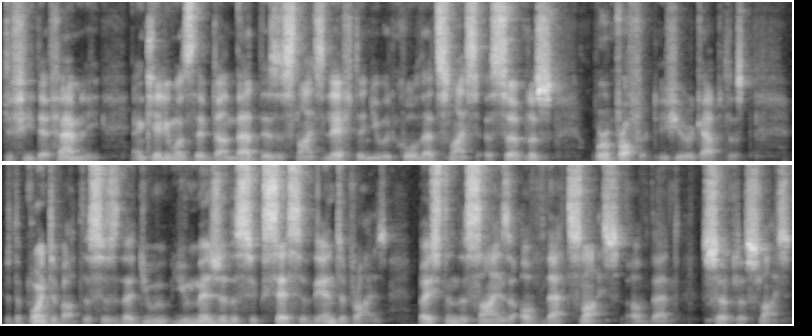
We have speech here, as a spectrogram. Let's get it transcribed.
to feed their family. And clearly, once they've done that, there's a slice left, and you would call that slice a surplus or a profit if you're a capitalist. But the point about this is that you, you measure the success of the enterprise based on the size of that slice, of that surplus slice.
